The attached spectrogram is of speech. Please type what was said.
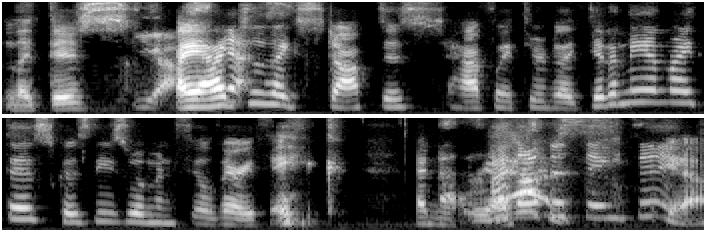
Like, there's, Yeah. I had Yeah. to like stop this halfway through. and be Like, did a man write this? Because these women feel very fake and not real. I thought the same thing. Yeah.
